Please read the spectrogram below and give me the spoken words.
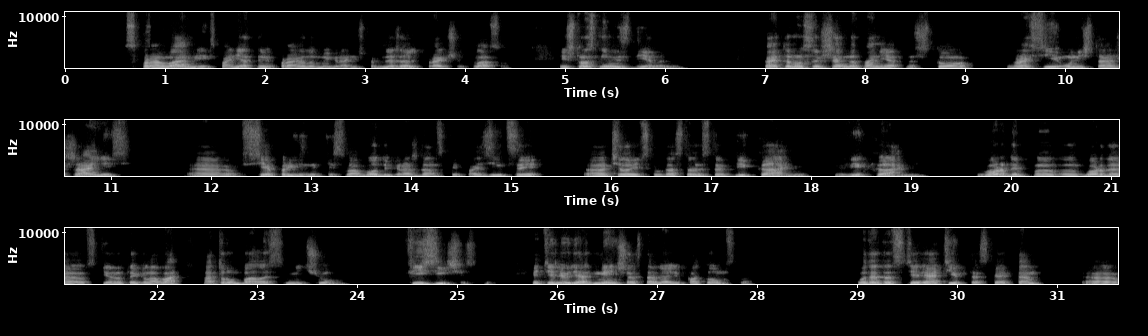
с правами и с понятными правилами игры. Они же принадлежали к правящему классу. И что с ними сделали? Поэтому совершенно понятно, что в России уничтожались э, все признаки свободы, гражданской позиции, человеческого достоинства веками, веками. Гордо, э, гордо вскинутая голова отрубалась мечом физически. Эти люди меньше оставляли потомство. Вот этот стереотип, так сказать, там э,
